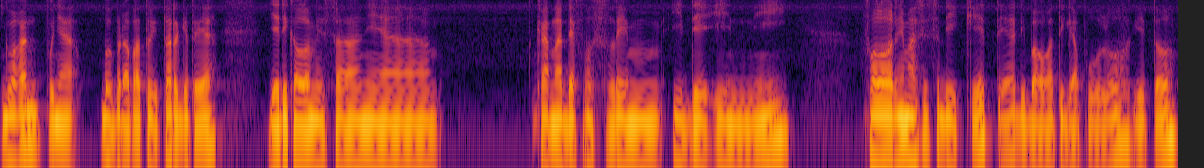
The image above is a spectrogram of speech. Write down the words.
gue kan punya beberapa Twitter gitu ya. Jadi kalau misalnya karena Dev Muslim ide ini followernya masih sedikit ya di bawah 30 gitu.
